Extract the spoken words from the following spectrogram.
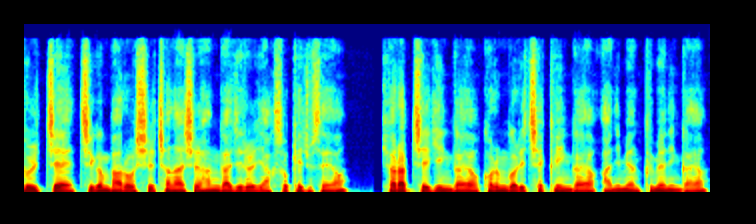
둘째, 지금 바로 실천하실 한 가지를 약속해 주세요. 혈압 재기인가요? 걸음걸이 체크인가요? 아니면 금연인가요?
